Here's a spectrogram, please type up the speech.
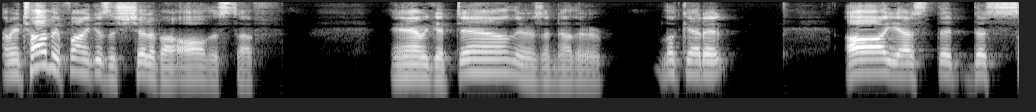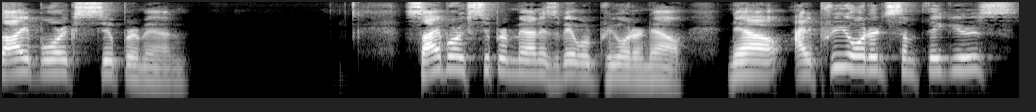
I mean, Todd McFarlane gives a shit about all this stuff. And we get down. There's another look at it. Oh, yes, the, the Cyborg Superman. Cyborg Superman is available to pre order now. Now, I pre-ordered some figures.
